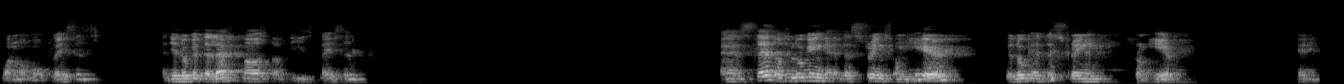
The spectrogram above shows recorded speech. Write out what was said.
one or more places. And you look at the leftmost of these places, And instead of looking at the string from here, you look at the string from here. Okay.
